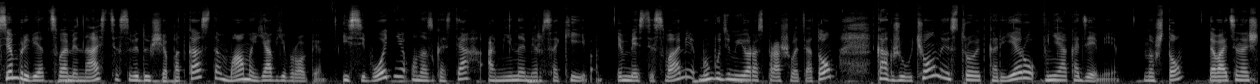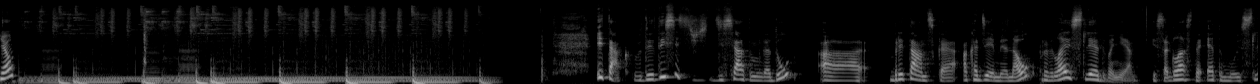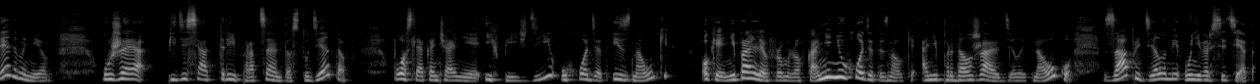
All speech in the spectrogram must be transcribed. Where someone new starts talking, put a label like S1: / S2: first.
S1: Всем привет, с вами Настя, соведущая подкаста «Мама, я в Европе». И сегодня у нас в гостях Амина Мирсакиева. И вместе с вами мы будем ее расспрашивать о том, как же ученые строят карьеру вне академии. Ну что, давайте начнем? Итак, в 2010 году Британская академия наук провела исследование, и согласно этому исследованию уже 53% студентов после окончания их PhD уходят из науки Окей, неправильная формулировка. Они не уходят из науки, они продолжают делать науку за пределами университета.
